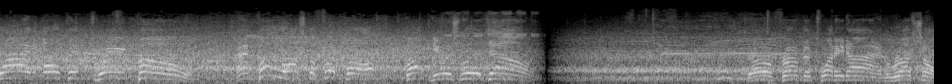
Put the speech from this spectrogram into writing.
wide open Dwayne Bowe. And Bowe lost the football, but he was ruled down. So from the 29, Russell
